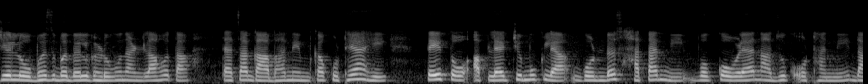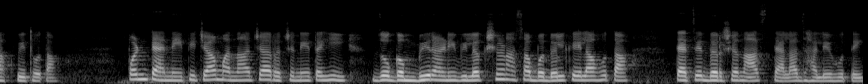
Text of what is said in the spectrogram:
जे लोभज बदल घडवून आणला होता त्याचा गाभा नेमका कुठे आहे ते तो आपल्या चिमुकल्या गोंडस हातांनी व कोवळ्या नाजूक ओठांनी दाखवित होता. पण त्याने तिच्या मनाच्या रचनेतही जो गंभीर आणि विलक्षण असा बदल केला होता त्याचे दर्शन आज त्याला झाले होते.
